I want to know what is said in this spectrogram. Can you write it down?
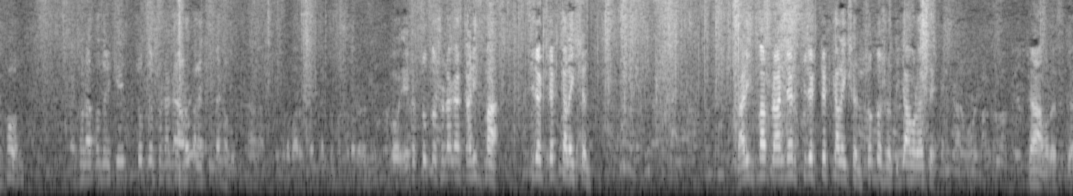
এখন এখন আপনাদেরকে চোদ্দশো টাকার আরও কালেকশন দেখাবো। ও, এটা চোদ্দশো টাকার কারিজমা সিলেক্টেড কালেকশন কারিজমা ব্র্যান্ডের সিলেক্টেড কালেকশন চোদ্দশো তুই যা আমার আছে। যা আমার আছে যা,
